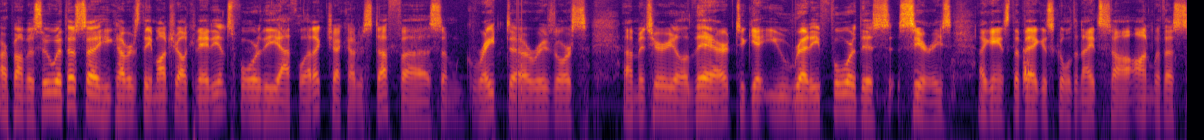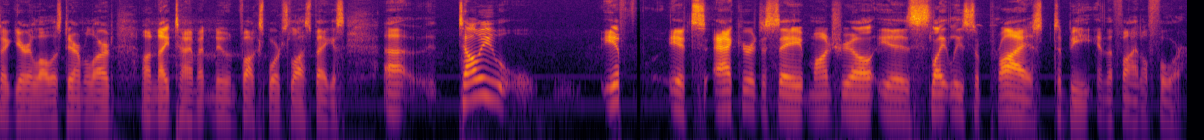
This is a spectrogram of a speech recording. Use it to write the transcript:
Arpon Basu with us. Uh, he covers the Montreal Canadiens for The Athletic. Check out his stuff. Uh, some great uh, resource uh, material there to get you ready for this series against the Vegas Golden Knights. Uh, on with us, uh, Gary Lawless, Darren Millard on nighttime at noon, Fox Sports Las Vegas. tell me if it's accurate to say Montreal is slightly surprised to be in the Final Four.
